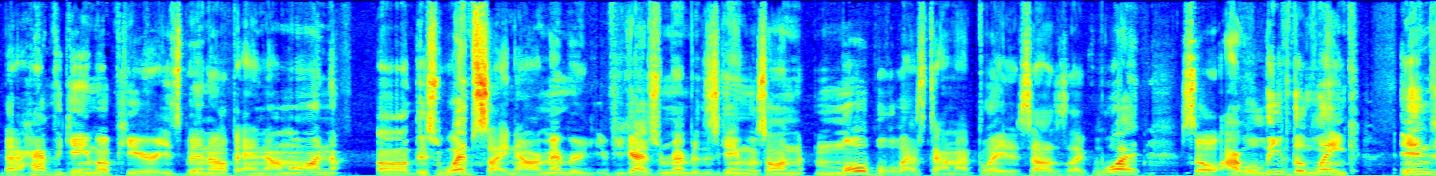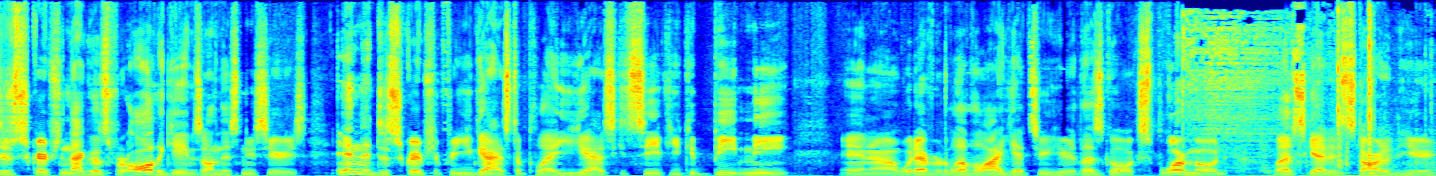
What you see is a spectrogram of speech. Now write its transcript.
that I have the game up here, it's been up, and I'm on uh, this website. Now remember, if you guys remember, this game was on mobile last time I played it, so I was like, what? So I will leave the link in the description, that goes for all the games on this new series, in the description for you guys to play. You guys can see if you could beat me in uh, whatever level I get to here. Let's go explore mode. Let's get it started here.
